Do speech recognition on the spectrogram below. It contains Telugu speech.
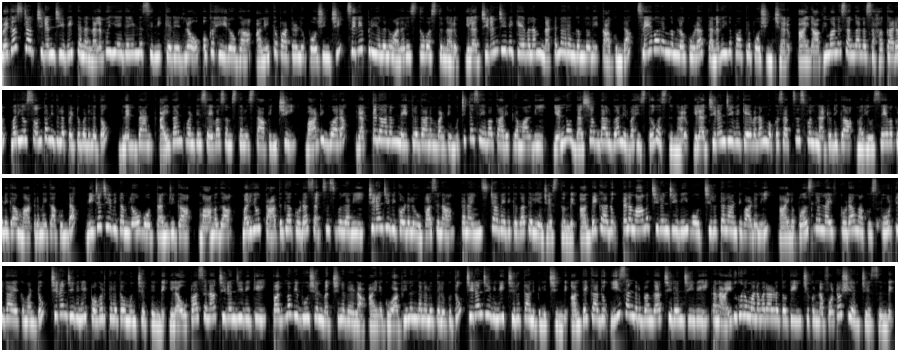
మెగాస్టార్ చిరంజీవి తన నలభై ఐదేళ్ళ సినీ కెరీర్లో ఒక హీరోగా అనేక పాత్రలు పోషించి సినీ ప్రియులను అలరిస్తూ వస్తున్నారు. ఇలా చిరంజీవి కేవలం నటన రంగంలోనే కాకుండా సేవా రంగంలో కూడా తనదైన పాత్ర పోషించారు. ఆయన అభిమాన సంఘాల సహకారం మరియు సొంత నిధుల పెట్టుబడులతో బ్లడ్ బ్యాంక్ ఐ బ్యాంక్ వంటి సేవా సంస్థలు స్థాపించి వాటి ద్వారా రక్తదానం నేత్రదానం వంటి ఉచిత సేవా కార్యక్రమాల్ని ఎన్నో దశాబ్దాలుగా నిర్వహిస్తూ వస్తున్నారు. ఇలా చిరంజీవి కేవలం ఒక సక్సెస్ఫుల్ నటుడిగా మరియు సేవకు సేవకుడిగా మాత్రమే కాకుండా నిజ జీవితంలో ఓ తండ్రిగా మామగా మరియు తాతగా కూడా సక్సెస్ఫుల్ అని చిరంజీవి కోడలు ఉపాసన తన ఇన్స్టా వేదికగా తెలియజేస్తుంది. అంతేకాదు తన మామ చిరంజీవి ఓ చిరుత లాంటి వాడని ఆయన పర్సనల్ లైఫ్ కూడా మాకు స్ఫూర్తిదాయకమంటూ చిరంజీవిని పొగడ్తలతో ముంచెత్తింది. ఇలా ఉపాసన చిరంజీవికి పద్మ విభూషణ్ వచ్చిన వేళ ఆయనకు అభినందనలు తెలుపుతూ చిరంజీవిని చిరుత అని పిలిచింది. అంతేకాదు ఈ సందర్భంగా చిరంజీవి తన ఐదుగురు మనవరాళ్ళతో తీయించుకున్న ఫోటో షేర్ చేసింది.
